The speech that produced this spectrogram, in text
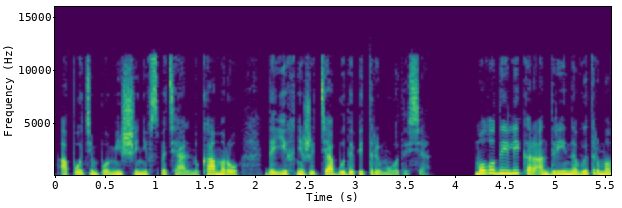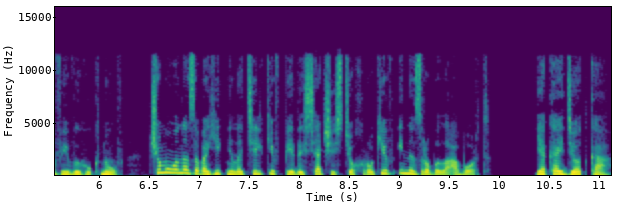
а потім поміщені в спеціальну камеру, де їхнє життя буде підтримуватися. Молодий лікар Андрій не витримав і вигукнув, чому вона завагітніла тільки в 56 років і не зробила аборт. Яка ідіотка.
